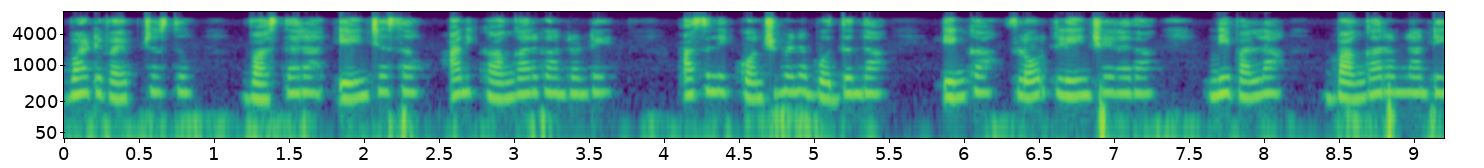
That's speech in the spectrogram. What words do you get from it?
వాటి వైపు చూస్తూ వస్తారా? ఏం చేసావు అని కంగారుగా అంటుంటే అసలు నీకు కొంచెమైనా బొద్దుందా? ఇంకా ఫ్లోర్ క్లీన్ చేయలేదా? నీ వల్ల బంగారం లాంటి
